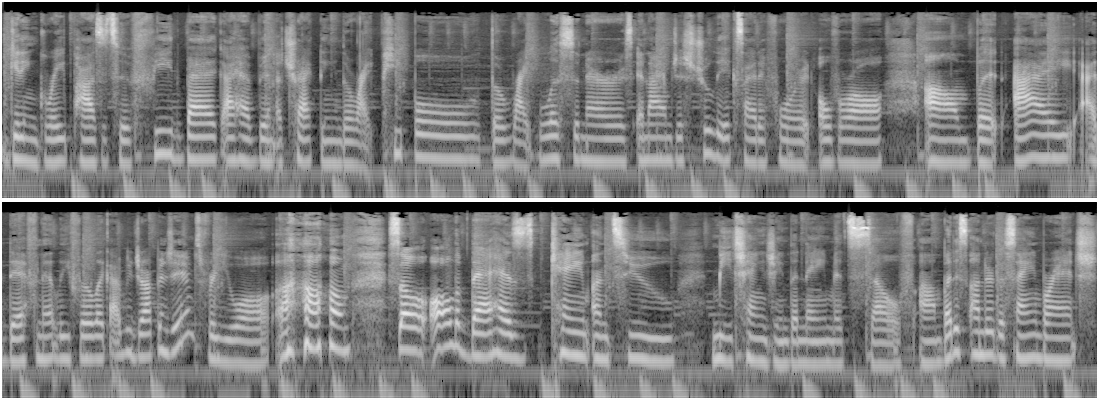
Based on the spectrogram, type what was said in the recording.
getting great positive feedback. I have been attracting the right people, the right listeners, and I am just truly excited for it overall. Um, but I I definitely feel like I'll be dropping gems for you all. Um, so all of that has came unto me changing the name itself, um, but it's under the same branch,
